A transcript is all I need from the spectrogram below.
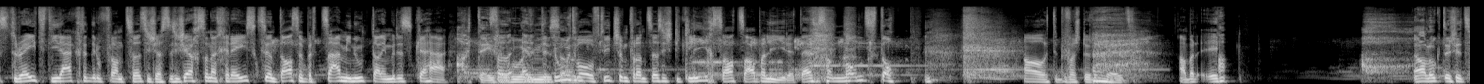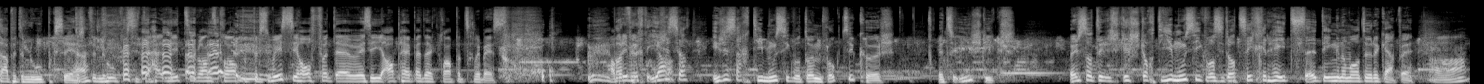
straight direkt wieder auf Französisch. Also es war echt so ein Kreis gewesen, und das über 10 Minuten habe ich mir das gegeben. Ach, der ist so, äh, Der. Dude, der auf Deutsch und Französisch den gleichen Satz runterleiert. Der ist so nonstop. Oh, ich bin fast durchgefallen. Aber ich, Ja, schau, das war jetzt eben der Loop. Gewesen, Das ist der Loop. gewesen. Der hat nicht so ganz geklappt. Bei Swiss, ich hoffe, wenn sie abheben, dann klappt es ein bisschen besser. Aber ich vielleicht ja, ist, es ja, ist es echt die Musik, die du im Flugzeug hörst, wenn du einsteigst? Weißt du, das ist doch die Musik, die sie da die Sicherheitsdinge nochmal durchgeben. Ah.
